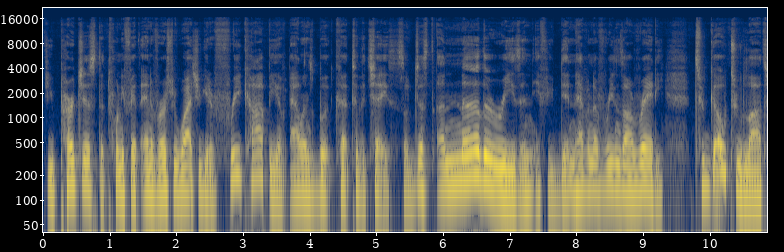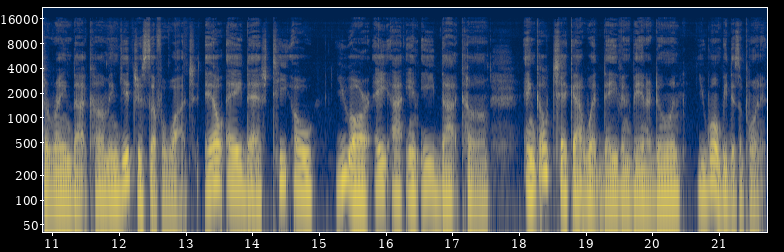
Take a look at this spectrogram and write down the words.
If you purchase the 25th anniversary watch, you get a free copy of Alan's book, Cut to the Chase. So, just another reason, if you didn't have enough reasons already, to go to latouraine.com and get yourself a watch. L A T O U R A I N E.com and go check out what Dave and Ben are doing. You won't be disappointed.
